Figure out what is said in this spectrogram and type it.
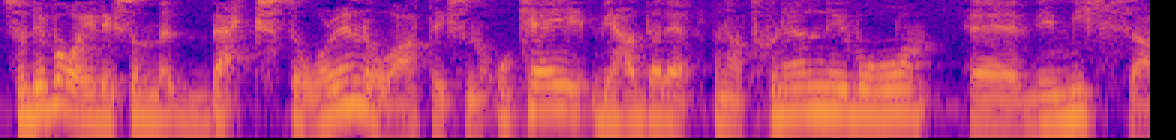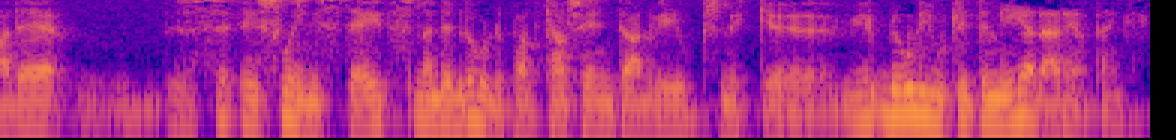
Så det var ju liksom backstoryn då att liksom okej, okay, vi hade rätt på nationell nivå. Eh, vi missade swing states men det berodde på att kanske inte hade vi gjort så mycket. Vi borde gjort lite mer där helt enkelt.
